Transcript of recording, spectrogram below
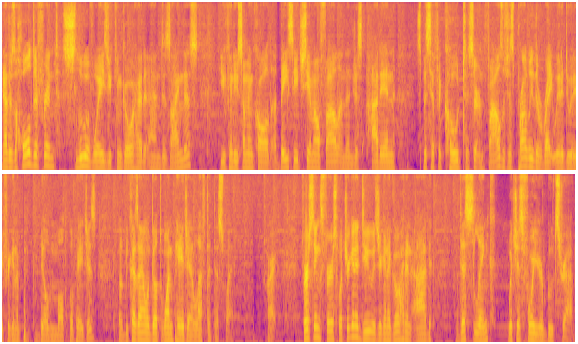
Now there's a whole different slew of ways you can go ahead and design this. You can do something called a base HTML file and then just add in specific code to certain files, which is probably the right way to do it if you're going to build multiple pages. But because I only built one page, I left it this way. All right. First things first, what you're going to do is you're going to go ahead and add this link, which is for your Bootstrap.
